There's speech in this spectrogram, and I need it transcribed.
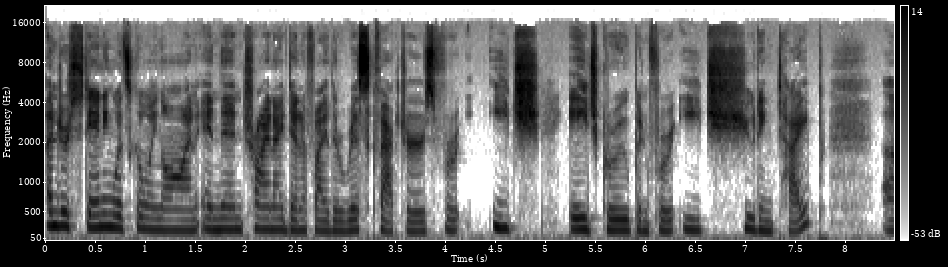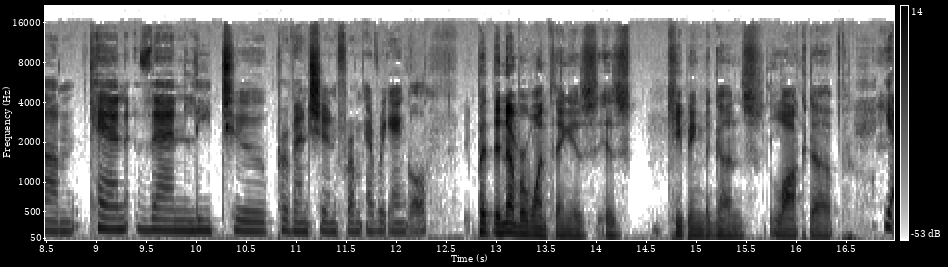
understanding what's going on, and then trying to identify the risk factors for each age group and for each shooting type um, can then lead to prevention from every angle. But the number one thing is is keeping the guns locked up. Yeah,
